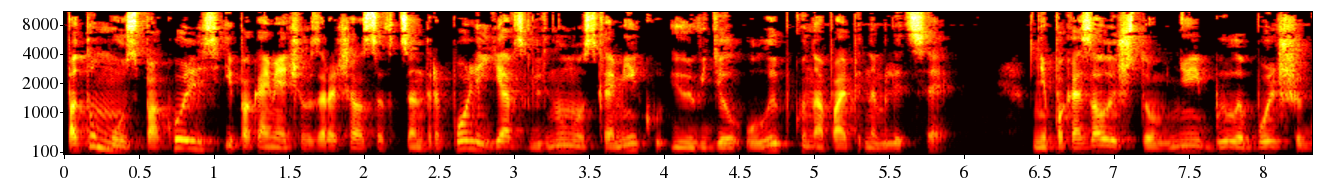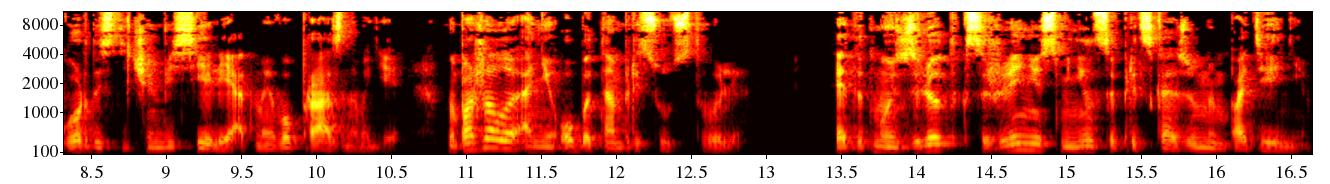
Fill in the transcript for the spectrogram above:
Потом мы успокоились, и пока мяч возвращался в центр поля, я взглянул на скамейку и увидел улыбку на папином лице. Мне показалось, что в ней было больше гордости, чем веселья от моего празднования, но, пожалуй, они оба там присутствовали. Этот мой взлет, к сожалению, сменился предсказуемым падением.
